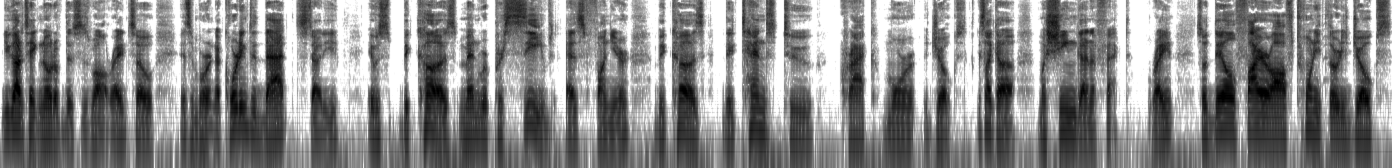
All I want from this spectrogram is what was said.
you got to take note of this as well, right? So it's important. According to that study, it was because men were perceived as funnier because they tend to crack more jokes. It's like a machine gun effect, right? So they'll fire off 20, 30 jokes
